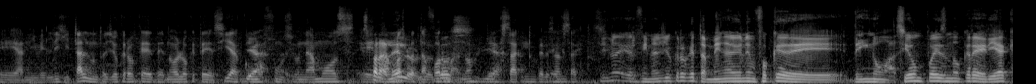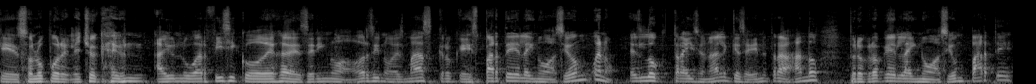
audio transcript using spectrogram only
eh, a nivel digital. Entonces yo creo que de nuevo lo que te decía, cómo funcionamos en ambas plataformas, ¿no? exacto, exacto. Sí, y al final yo creo que también hay un enfoque de, de, innovación, pues no creería que solo por el hecho de que hay un, hay un lugar físico deja de ser innovador, sino es más, creo que es parte de la innovación. Bueno, es lo tradicional en que se viene trabajando, pero creo que la innovación parte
